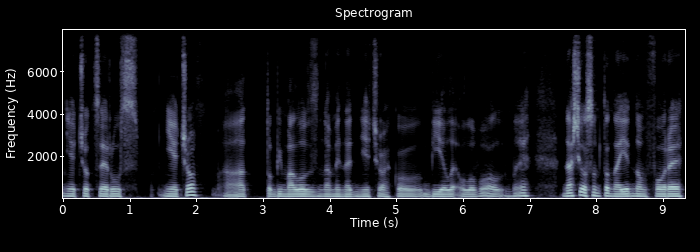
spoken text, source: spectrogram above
niečo cerus niečo a to by malo znamenať niečo ako biele olovo, ale našiel som to na jednom fore,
